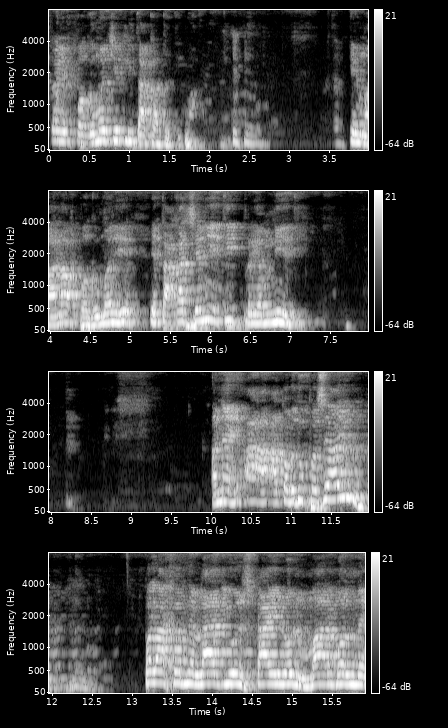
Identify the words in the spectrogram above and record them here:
તો એ પગમાં કેટલી તાકાત હતી એ માના પગમાં એ એ તાકાત શેની હતી? પ્રેમની હતી. અને આ તો બધું પસે આવ્યું ને. પલાસ્ટર ને લાદીઓ ને સ્ટાઇલો ને માર્બલ ને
